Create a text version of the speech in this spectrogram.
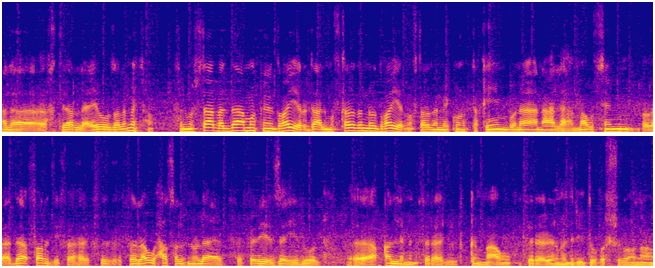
على اختيار لعيبة وظلمتهم. في المستقبل ده ممكن يتغير ده المفترض إنه يتغير. المفترض إنه يكون التقييم بناء على موسم وأداء فردي. فلو حصل إنه لاعب في فريق زي دول أقل من فرق القمة أو فرق ريال مدريد وبرشلونة.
